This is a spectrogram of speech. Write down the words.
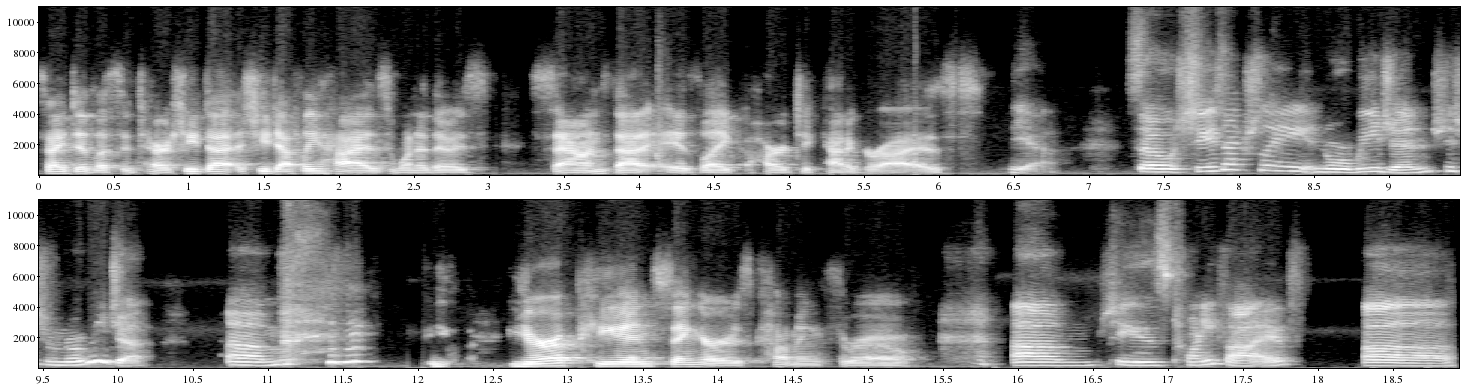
So I did listen to her. She de- she definitely has one of those sounds that is like hard to categorize. Yeah. So she's actually Norwegian. She's from Norwegia. Um, European singers coming through. Um, she's 25. Uh,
